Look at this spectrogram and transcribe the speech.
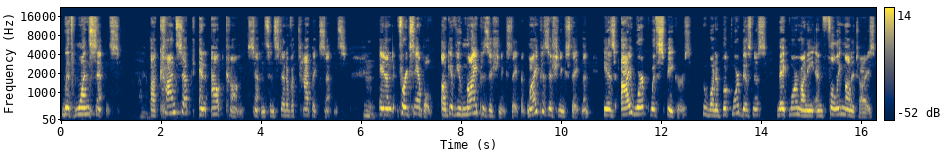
with one sentence, a concept and outcome sentence instead of a topic sentence. Hmm. And for example, I'll give you my positioning statement. My positioning statement is I work with speakers who want to book more business, make more money, and fully monetize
